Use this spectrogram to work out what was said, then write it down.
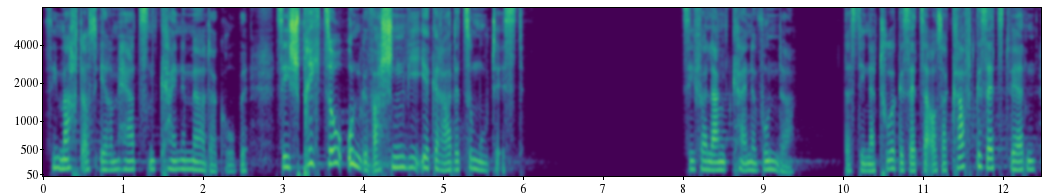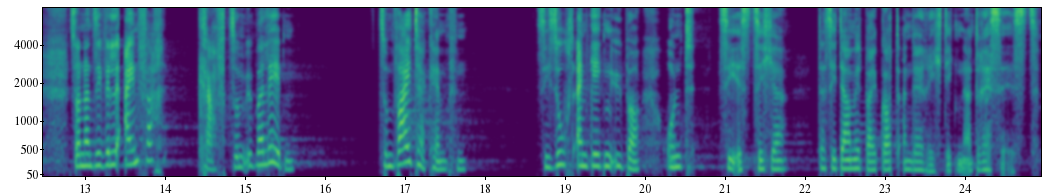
Sie macht aus ihrem Herzen keine Mördergrube. Sie spricht so ungewaschen, wie ihr gerade zumute ist. Sie verlangt keine Wunder, dass die Naturgesetze außer Kraft gesetzt werden, sondern sie will einfach Kraft zum Überleben, zum Weiterkämpfen. Sie sucht ein Gegenüber und sie ist sicher, dass sie damit bei Gott an der richtigen Adresse ist.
